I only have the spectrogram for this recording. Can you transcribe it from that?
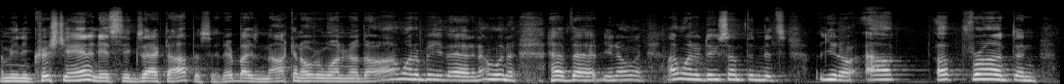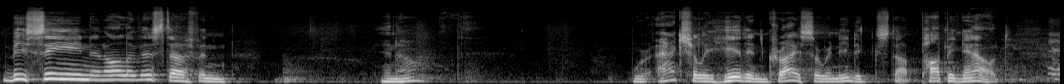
I mean, in Christianity, it's the exact opposite. Everybody's knocking over one another. Oh, I want to be that, and I want to have that, you know, and I want to do something that's, you know, out up front and be seen and all of this stuff. And, you know, we're actually hid in Christ, so we need to stop popping out.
